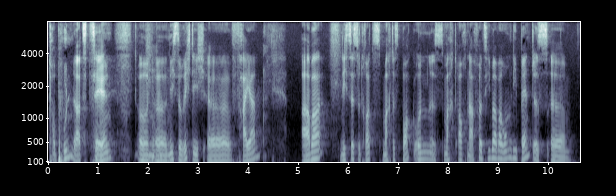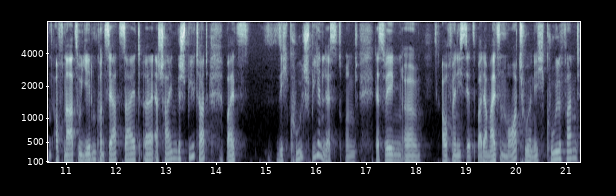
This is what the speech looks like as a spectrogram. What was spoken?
Top 100 zählen und äh, nicht so richtig äh, feiern. Aber nichtsdestotrotz macht es Bock und es macht auch nachvollziehbar, warum die Band es äh, auf nahezu jedem Konzert seit äh, Erscheinen gespielt hat, weil es sich cool spielen lässt. Und deswegen, äh, auch wenn ich es jetzt bei der Miles More Tour nicht cool fand,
